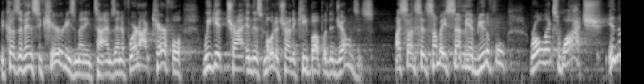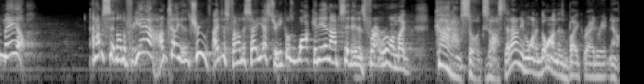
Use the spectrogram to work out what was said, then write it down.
Because of insecurities many times. And if we're not careful, we get try, in this mode of trying to keep up with the Joneses. My son said, Somebody sent me a beautiful Rolex watch in the mail. And I'm sitting on the front, yeah, I'm telling you the truth. I just found this out yesterday. He goes walking in, I'm sitting in his front room. I'm like, God, I'm so exhausted. I don't even want to go on this bike ride right now.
